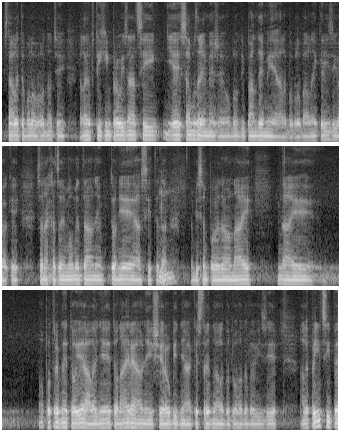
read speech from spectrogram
Stále to bolo v hodnote len v tých improvizácií. Je samozrejme, že období pandémie alebo globálnej krízy, v akej sa nachádzajú momentálne, to nie je asi teda, mm-hmm. by som povedal, naj, naj No, potrebné to je, ale nie je to najreálnejšie robiť nejaké stredno alebo dlhodobé vízie. Ale v princípe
